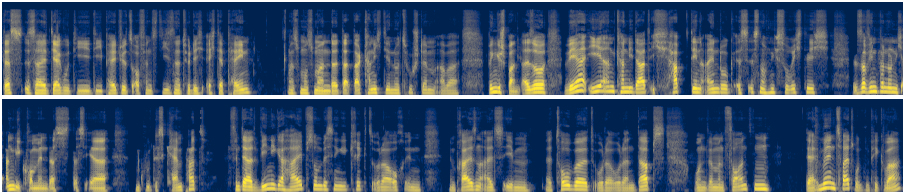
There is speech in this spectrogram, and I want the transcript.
Das ist halt, ja gut, die, die Patriots Offense, die ist natürlich echt der Pain. Das muss man, da, da, da kann ich dir nur zustimmen, aber bin gespannt. Also wer eher ein Kandidat, ich habe den Eindruck, es ist noch nicht so richtig, es ist auf jeden Fall noch nicht angekommen, dass, dass er ein gutes Camp hat. Ich finde, er hat weniger Hype so ein bisschen gekriegt oder auch in, in Preisen als eben äh, Tobert oder, oder ein Dubs. Und wenn man Thornton, der immer ein Zweitrunden-Pick war,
